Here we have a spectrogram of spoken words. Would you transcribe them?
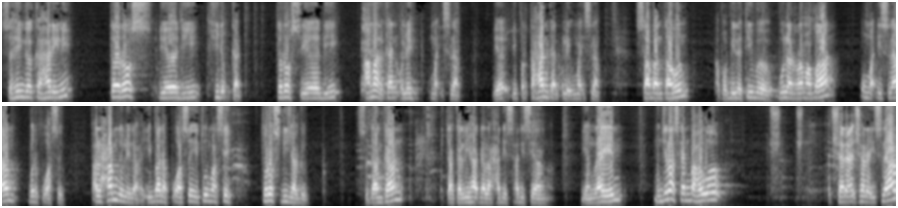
sehingga ke hari ini terus dia dihidupkan. Terus dia diamalkan oleh umat Islam. Ya, dipertahankan oleh umat Islam. Saban tahun apabila tiba bulan Ramadan, umat Islam berpuasa. Alhamdulillah, ibadah puasa itu masih terus dijaga. Sedangkan kita akan lihat dalam hadis-hadis yang yang lain menjelaskan bahawa syariat-syariat Islam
